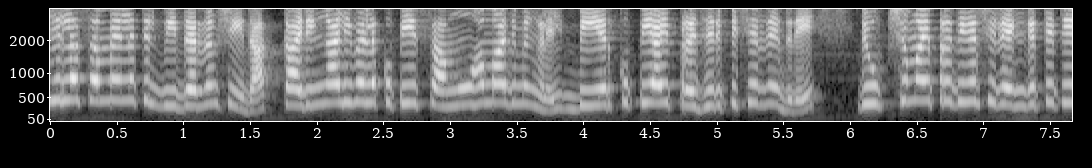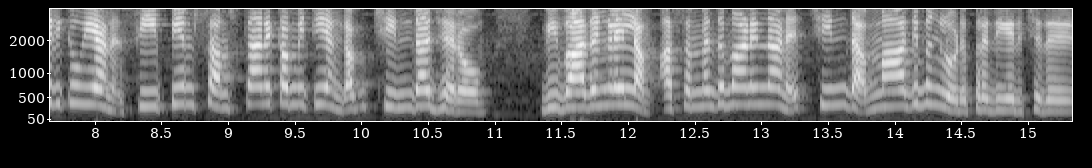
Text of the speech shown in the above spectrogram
ജില്ലാ സമ്മേളനത്തിൽ വിതരണം ചെയ്ത കരിങ്ങാലി വെള്ളക്കുപ്പി സമൂഹ മാധ്യമങ്ങളിൽ ബിയർ കുപ്പിയായി പ്രചരിപ്പിച്ചതിനെതിരെ രൂക്ഷമായി പ്രതികരിച്ച് രംഗത്തെത്തിയിരിക്കുകയാണ് സി പി എം സംസ്ഥാന കമ്മിറ്റി അംഗം ചിന്ത ജെറോം. വിവാദങ്ങളെല്ലാം അസംബന്ധമാണെന്നാണ് ചിന്ത മാധ്യമങ്ങളോട് പ്രതികരിച്ചത്.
